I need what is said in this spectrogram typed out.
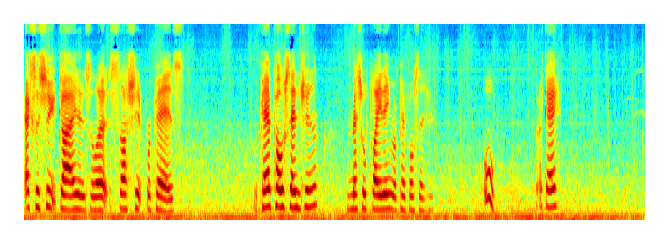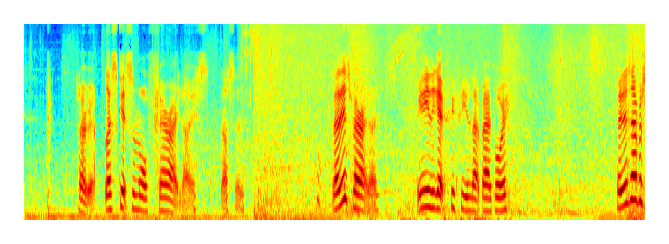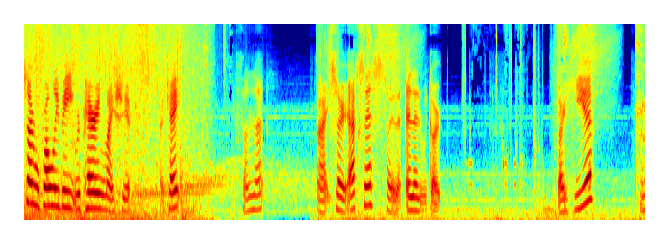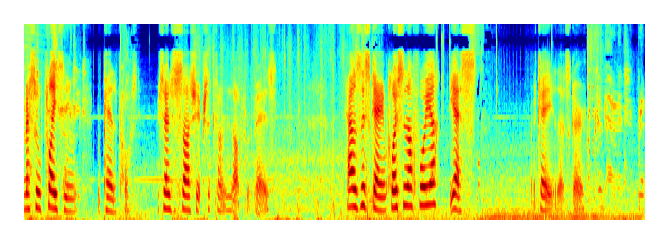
exosuit guidance alert. Starship repairs. Repair pulse engine. Metal plating. Repair pulse engine. Oh. Okay. So let's get some more ferrite dust. That's it. That is ferrite dust. We need to get 50 of that bad boy. So this episode will probably be repairing my ship. Okay. Done that. Alright, so access, so that, and then we go. Go here. Metal plating. Repair the pulse. Return to Starship to conduct repairs. How's this game? Close enough for you? Yes. Okay, let's go.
